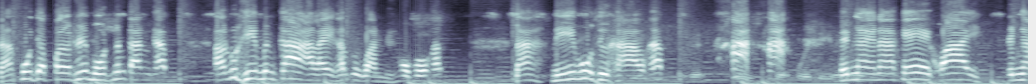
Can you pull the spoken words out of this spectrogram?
นะกูจะเปิดให้หมดเหมือนกันครับอนุทีมมันกล้าอะไรครับทุกวันโอ้โหครับ นะหนีผู้สื่อข่าวครับ เป็นไงนะเก้ควาย เป็นไง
